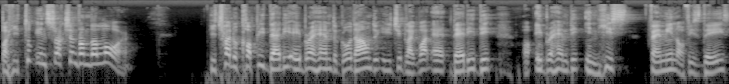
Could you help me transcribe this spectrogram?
but he took instruction from the Lord. He tried to copy daddy Abraham to go down to Egypt like what eh, daddy did or Abraham did in his famine of his days.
